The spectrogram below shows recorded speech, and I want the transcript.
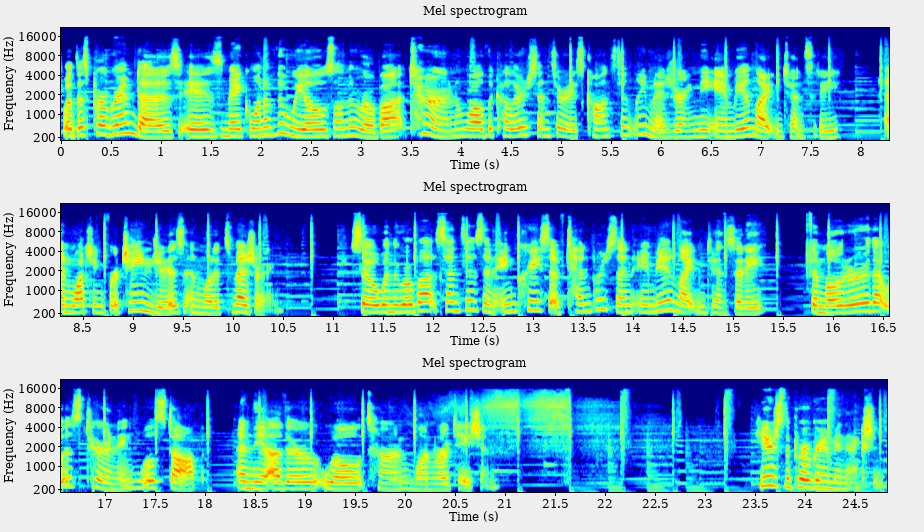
What this program does is make one of the wheels on the robot turn while the color sensor is constantly measuring the ambient light intensity and watching for changes in what it's measuring. So when the robot senses an increase of 10% ambient light intensity, the motor that was turning will stop and the other will turn one rotation. Here's the program in action.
